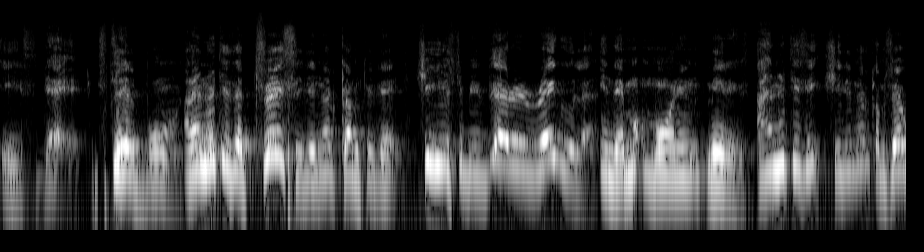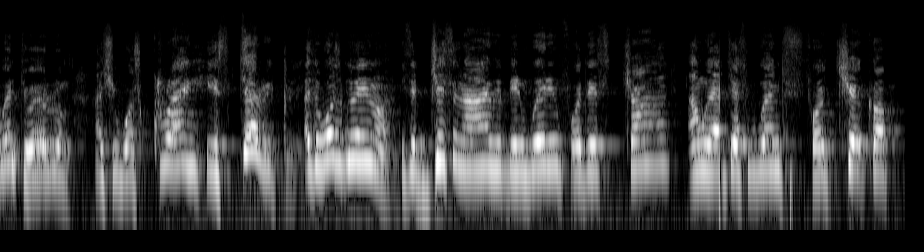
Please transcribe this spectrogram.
is dead, stillborn. And I noticed that Tracy did not come today. She used to be very regular in the morning meetings. I noticed she did not come. So I went to her room and she was crying hysterically. I said, What's going on? He said, Jason and I, we've been waiting for this child and we have just went for a checkup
